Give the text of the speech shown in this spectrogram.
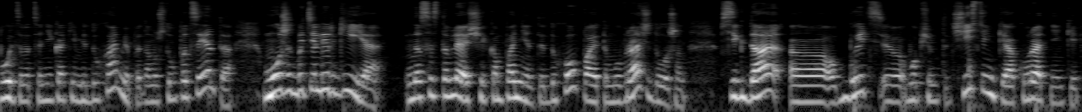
пользоваться никакими духами, потому что у пациента может быть аллергия на составляющие компоненты духов, поэтому врач должен всегда э, быть, э, в общем-то, чистенький, аккуратненький,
